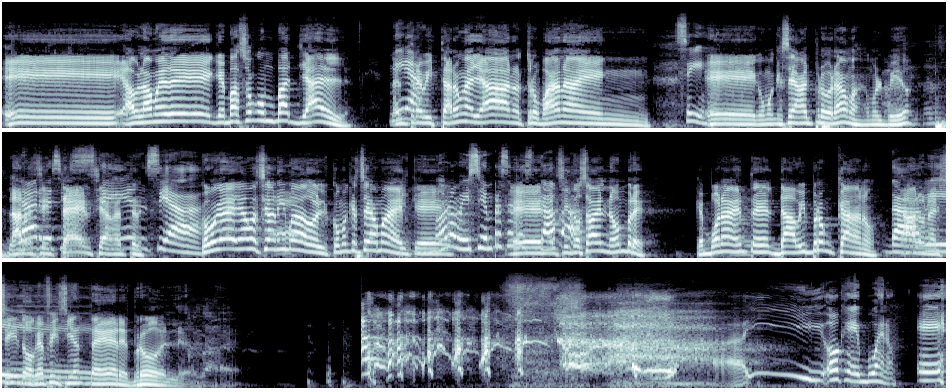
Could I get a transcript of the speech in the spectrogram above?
eh, háblame de qué pasó con Bad Yal. La entrevistaron allá a nuestro pana en. Sí. eh, ¿Cómo es que se llama el programa? Me olvidó. La, La resistencia. Resistencia. ¿Cómo es que se llama ese animador? ¿Cómo es que se llama él? Que, Bueno, a mí siempre se me eh, escapa. Saber el nombre. Qué buena gente. él. David Broncano. Ah, David. Nelsito, qué eficiente eres, brother. Ok, bueno. eh,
